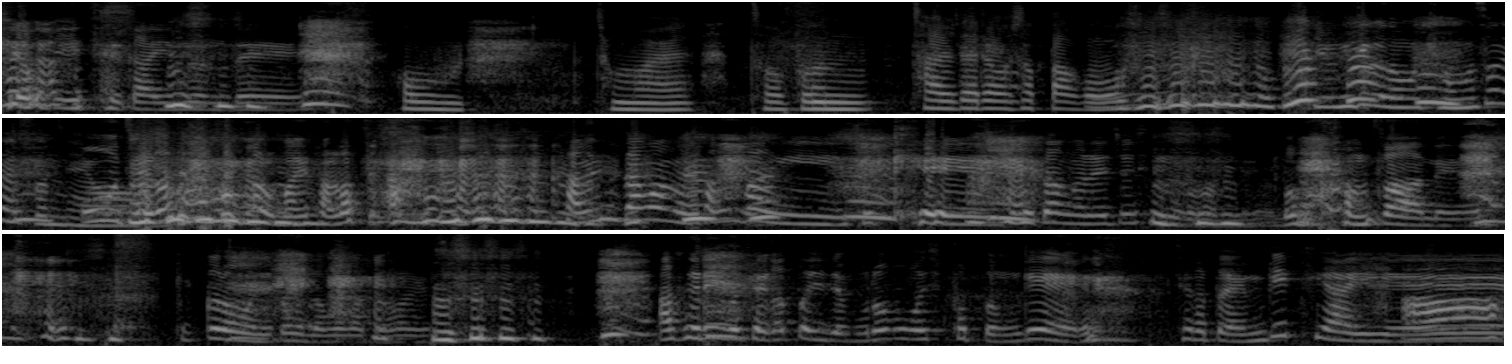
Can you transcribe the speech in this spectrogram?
기억이 제가 있는데 어우 정말 저분 잘 데려오셨다고 윤기가 너무 겸손했었네요. 오 제가 거랑 많이 달랐잖아요. 당시 상황을 상당히 좋게 포장을 해주시는 것 같네요. 너무 감사하네요. 부끄러우니 빨리 넘어가도록 하겠습니다. 아 그리고 제가 또 이제 물어보고 싶었던 게 제가 또 MBTI에 아.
